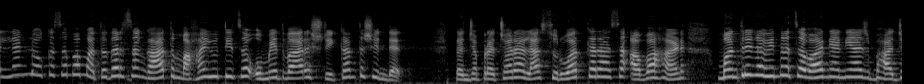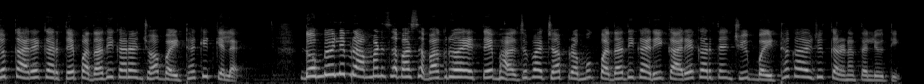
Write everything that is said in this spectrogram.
कल्याण लोकसभा मतदारसंघात महायुतीचे उमेदवार श्रीकांत शिंदे आहेत. त्यांच्या प्रचाराला सुरुवात करा असं आवाहन मंत्री रवींद्र चव्हाण यांनी आज भाजप कार्यकर्ते पदाधिकाऱ्यांच्या बैठकीत केलंय. डोंबिवली ब्राह्मण सभा सभागृह येथे भाजपाच्या प्रमुख पदाधिकारी कार्यकर्त्यांची बैठक आयोजित करण्यात आली होती.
